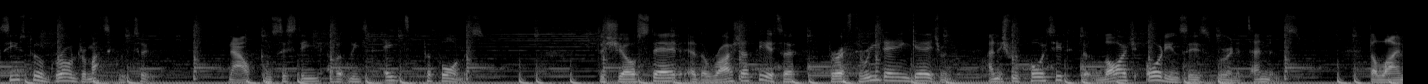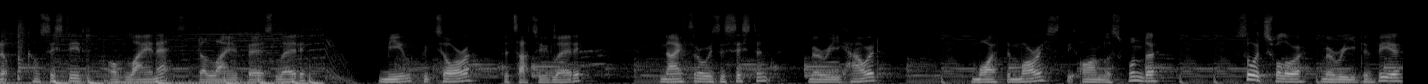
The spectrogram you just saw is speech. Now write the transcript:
seems to have grown dramatically too, now consisting of at least eight performers. The show stayed at the Rajah Theatre for a three-day engagement and it's reported that large audiences were in attendance. The lineup consisted of Lionette, the lion-faced lady, Meal Pictora, the tattooed lady, knife thrower's assistant, Marie Howard, Martha Morris, the armless wonder, sword swallower Marie de Vere,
